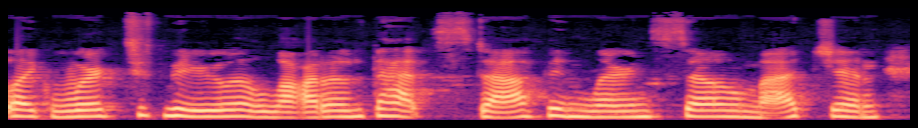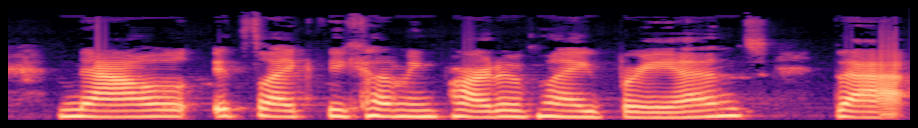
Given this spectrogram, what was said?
like worked through a lot of that stuff and learned so much and now it's like becoming part of my brand that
